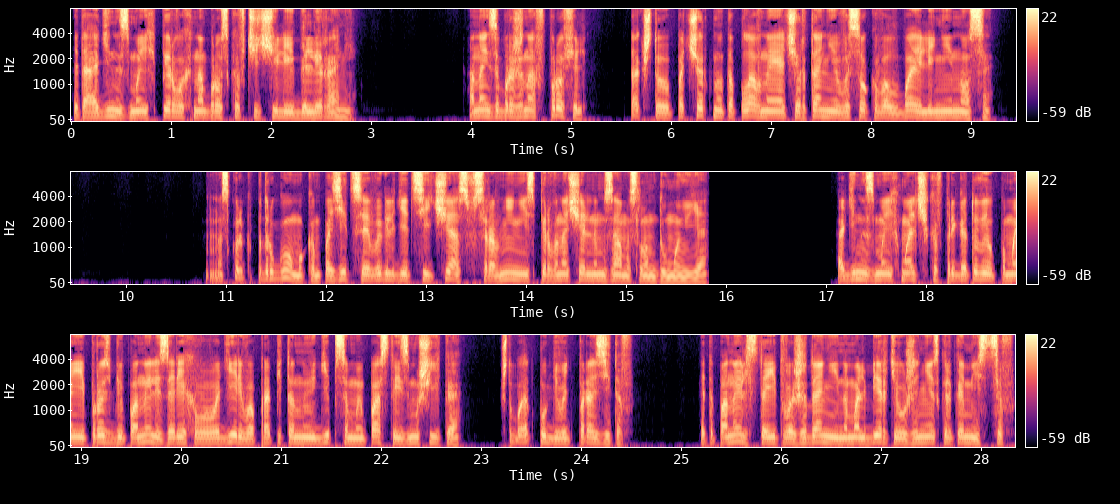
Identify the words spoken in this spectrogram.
Это один из моих первых набросков Чичили и Галерани. Она изображена в профиль, так что подчеркнуто плавное очертание высокого лба и линии носа. Насколько по-другому композиция выглядит сейчас в сравнении с первоначальным замыслом, думаю я. Один из моих мальчиков приготовил по моей просьбе панель из орехового дерева, пропитанную гипсом и пастой из мышьяка, чтобы отпугивать паразитов. Эта панель стоит в ожидании на мольберте уже несколько месяцев.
